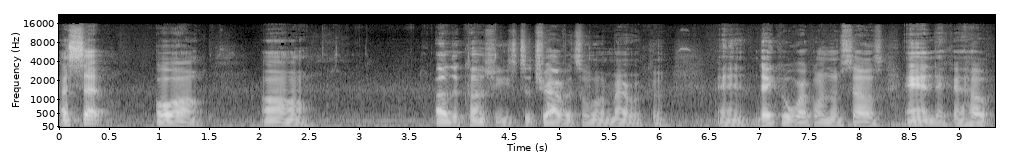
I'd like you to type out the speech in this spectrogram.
accept or um, other countries to travel to America, and they could work on themselves, and they could help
